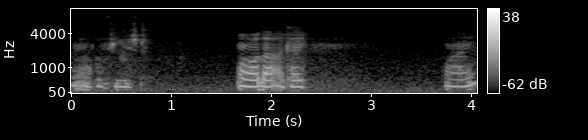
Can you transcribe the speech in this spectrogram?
I'm confused. Oh, like that, okay. Right.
